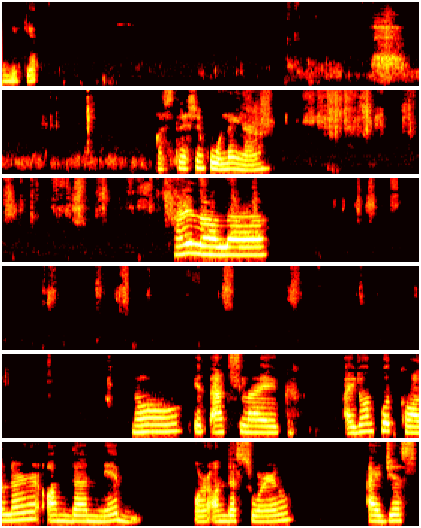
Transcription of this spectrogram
Lumikit. Pa-stress yung kulay, ha? Hi, Lala! No, it acts like I don't put color on the nib or on the swirl. I just,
